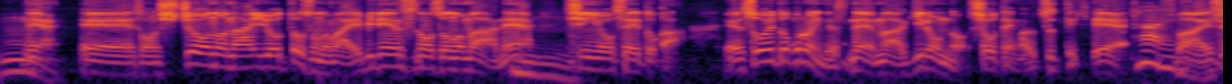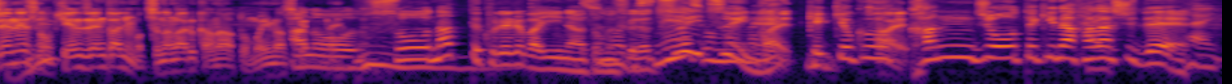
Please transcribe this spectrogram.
うん、ねえー、その主張の内容とそのまあエビデンスのそのまあね、信用性とか。えー、そういうところにですね、まあ、議論の焦点が移ってきて、はい、まあ、SNS の健全化にもつながるかなと思いますけど、ね、あのそうなってくれればいいなと思うんですけど、ね、ついついね、はい、結局、感情的な話で、はい。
